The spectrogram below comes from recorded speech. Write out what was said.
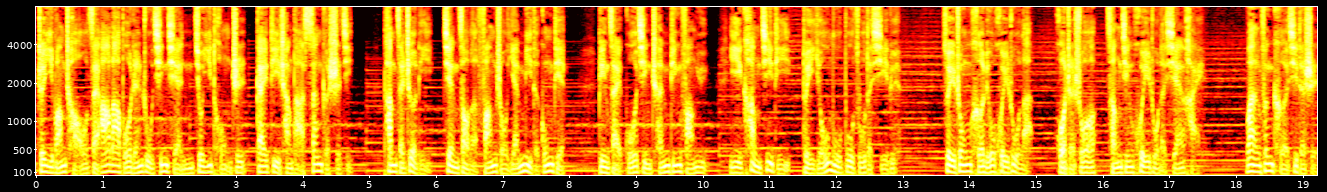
这一王朝在阿拉伯人入侵前就已统治该地长达三个世纪。他们在这里建造了防守严密的宫殿，并在国境陈兵防御，以抗击敌对游牧部族的袭掠。最终，河流汇入了，或者说曾经汇入了咸海。万分可惜的是，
